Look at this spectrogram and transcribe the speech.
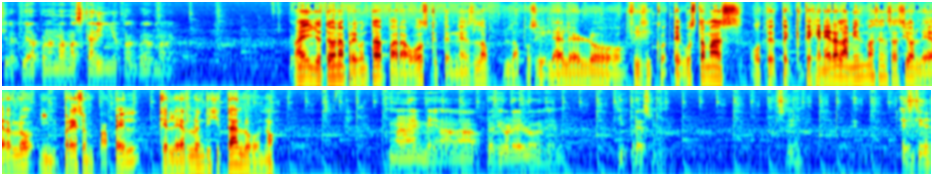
que le pudiera poner más, más cariño, tal vez, ma. Pero Ay, yo tengo una pregunta para vos que tenés la, la posibilidad de leerlo físico. ¿Te gusta más o te, te- te genera la misma sensación leerlo impreso en papel que leerlo en digital o no? Mae, me da, prefiero leerlo en impreso. Sí. Es que en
